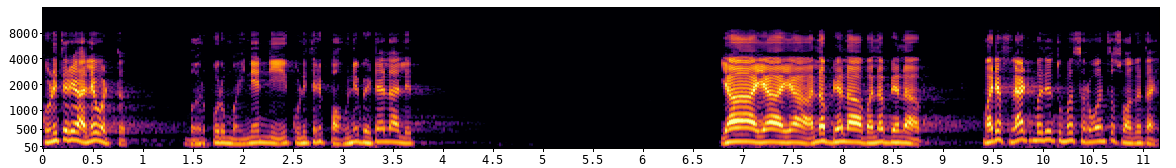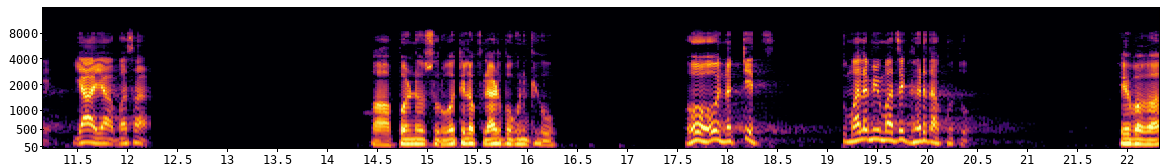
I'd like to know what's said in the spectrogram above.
कोणीतरी आले वाटतं? भरपूर महिन्यांनी कोणीतरी पाहुणे भेटायला आलेत. या या या अलभ्य लाभ अलभ्य लाभ. माझ्या फ्लॅटमध्ये तुम्हा सर्वांचं स्वागत आहे. या या बसा. आपण सुरुवातीला फ्लॅट बघून घेऊ. हो हो नक्कीच. तुम्हाला मी माझे घर दाखवतो. हे बघा.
